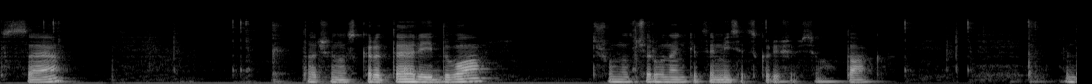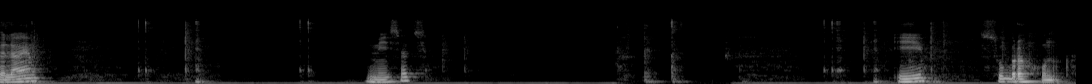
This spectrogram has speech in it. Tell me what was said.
Все. Далі у нас критерій 2. Що в нас червоненьке? Це місяць, скоріше всього. Так. Видаляємо. Місяць. І субрахунок.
